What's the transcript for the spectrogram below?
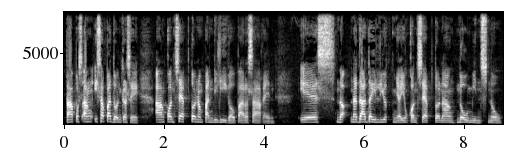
Tapos ang isa pa doon kasi, ang konsepto ng pandiligaw para sa akin is na, nadadilute niya yung konsepto ng no means no.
